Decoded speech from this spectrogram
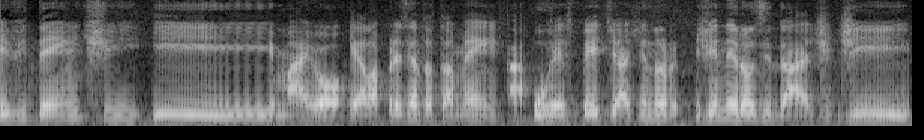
evidente e maior. Ela apresenta também o respeito e a generosidade. De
